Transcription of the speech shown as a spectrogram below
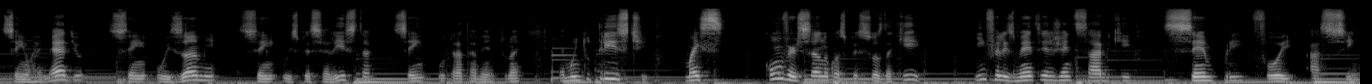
sem o remédio, sem o exame, sem o especialista, sem o tratamento, né? É muito triste, mas conversando com as pessoas daqui, infelizmente a gente sabe que sempre foi assim.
